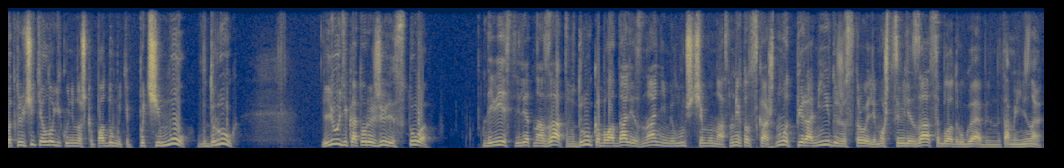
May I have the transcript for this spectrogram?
подключите логику немножко, подумайте, почему вдруг люди, которые жили 100 200 лет назад вдруг обладали знаниями лучше, чем у нас. Ну, мне кто-то скажет, ну вот пирамиды же строили, может цивилизация была другая, блин, там, я не знаю,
